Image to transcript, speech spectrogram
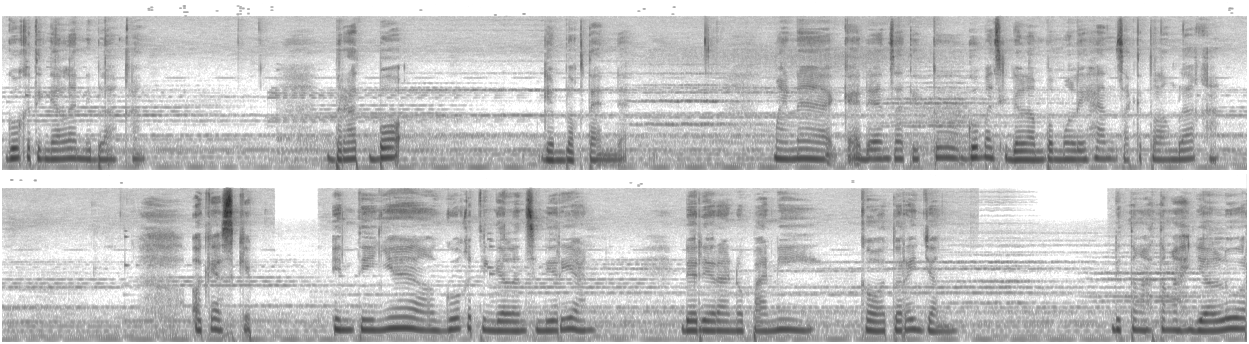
gue ketinggalan di belakang. Berat bo, gemblok tenda. Mana keadaan saat itu gue masih dalam pemulihan sakit tulang belakang. Oke skip. Intinya gue ketinggalan sendirian dari Ranupani ke Waturejang. Di tengah-tengah jalur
